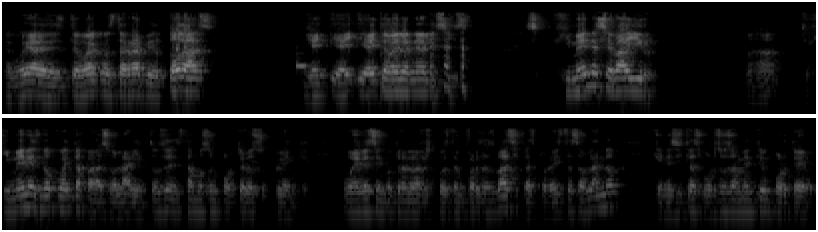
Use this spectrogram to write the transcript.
Te voy a, te voy a constar rápido. Todas. Y, ahí te va el análisis. Jiménez se va a ir. Jiménez no cuenta para Solari, entonces necesitamos un portero suplente. Puedes encontrar la respuesta en fuerzas básicas, pero ahí estás hablando que necesitas forzosamente un portero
